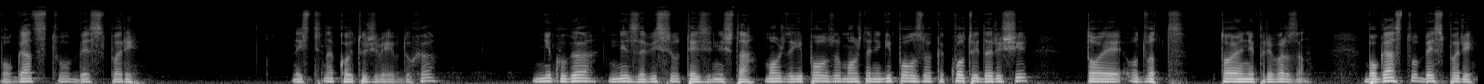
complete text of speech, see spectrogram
богатство без пари. Наистина, който живее в духа, никога не зависи от тези неща. Може да ги ползва, може да не ги ползва, каквото и да реши, той е отвъд. Той е непривързан. Богатство без пари.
